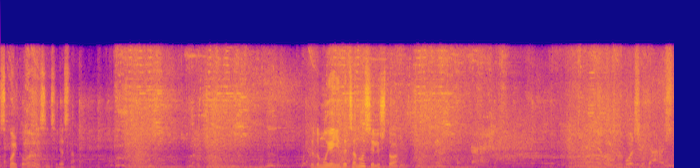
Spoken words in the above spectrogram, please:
Сколько вас здесь, интересно? Ты думал, я не дотянусь или что? Мне нужно больше ярости.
